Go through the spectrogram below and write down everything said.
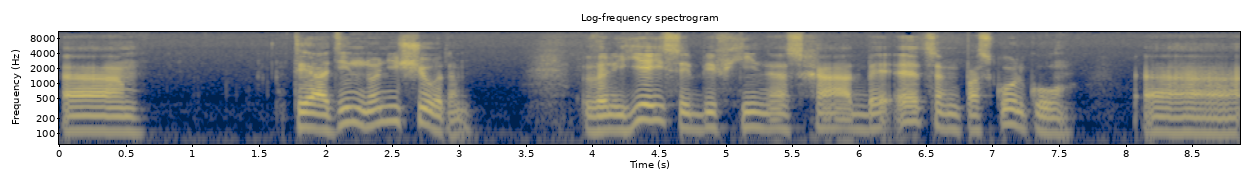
ты один, но не счетом. Вельейсы бифхина схад беэцем, поскольку э,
